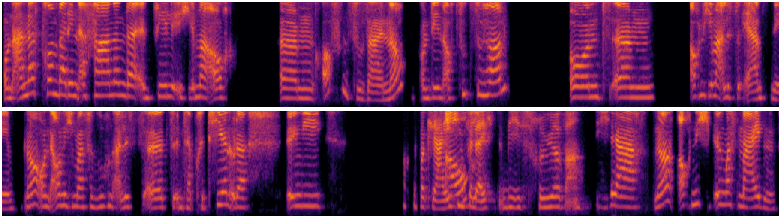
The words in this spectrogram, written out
Und andersrum bei den Erfahrenen, da empfehle ich immer auch ähm, offen zu sein, ne? Und denen auch zuzuhören und ähm, auch nicht immer alles so ernst nehmen ne? und auch nicht immer versuchen, alles äh, zu interpretieren oder irgendwie vergleichen auch, vielleicht, wie es früher war. Ja, ne? auch nicht irgendwas neiden,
